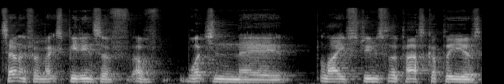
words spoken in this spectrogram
certainly from experience of of watching uh, live streams for the past couple of years.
